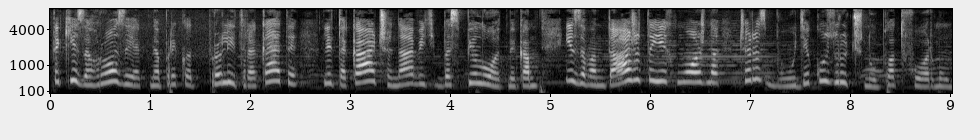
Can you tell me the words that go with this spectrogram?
такі загрози, як, наприклад, проліт ракети, літака чи навіть безпілотника. І завантажити їх можна через будь-яку зручну платформу.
